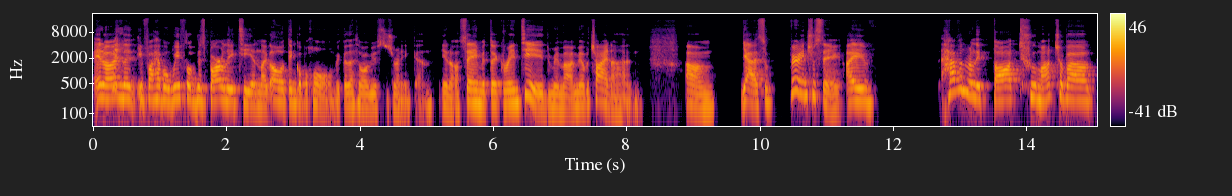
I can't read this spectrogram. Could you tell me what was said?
You know, and then if I have a whiff of this barley tea and like, oh, think of home because that's what I used to drink. And you know, same with the green tea, it remind me of China. And um yeah, so very interesting. I haven't really thought too much about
